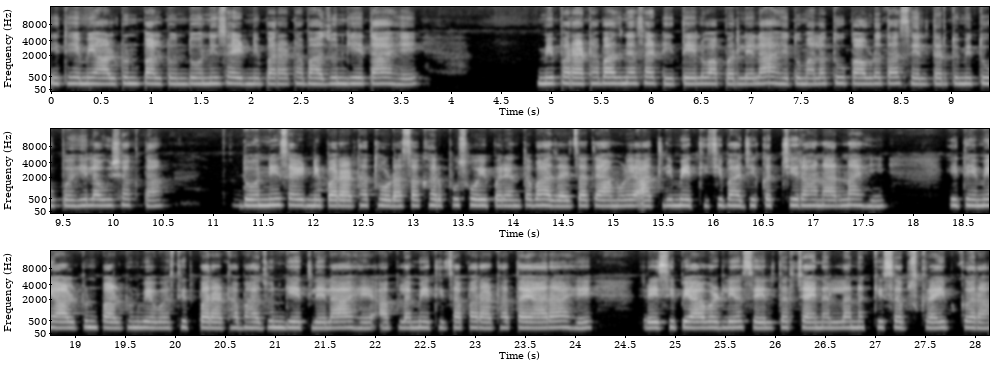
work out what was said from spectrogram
इथे मी आलटून पालटून दोन्ही साईडनी पराठा भाजून घेत आहे. मी पराठा भाजण्यासाठी तेल वापरलेलं आहे. तुम्हाला तूप आवडत असेल तर तुम्ही तूपही लावू शकता. दोन्ही साईडनी पराठा थोडासा खरपूस होईपर्यंत भाजायचा. त्यामुळे आतली मेथीची भाजी कच्ची राहणार नाही. इथे मी आलटून पालटून व्यवस्थित पराठा भाजून घेतलेला आहे. आपला मेथीचा पराठा तयार आहे. रेसिपी आवडली असेल तर चॅनलला नक्की सबस्क्राईब करा.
